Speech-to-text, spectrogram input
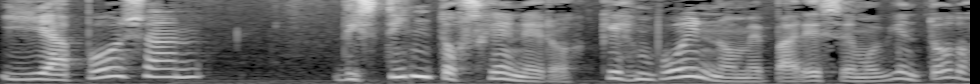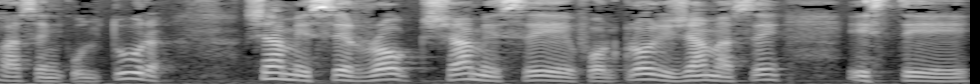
Y apoyan distintos géneros, que es bueno, me parece muy bien, todos hacen cultura, llámese rock, llámese folclore, llámese este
